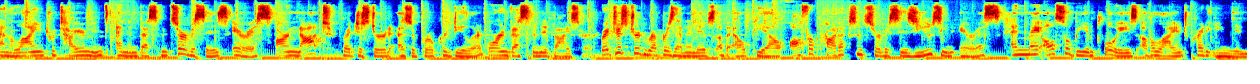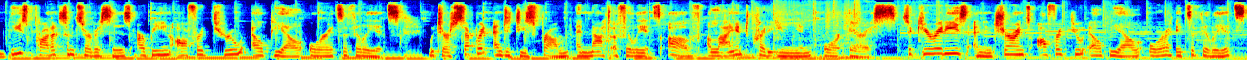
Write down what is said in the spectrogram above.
and Alliant Retirement and Investment Services, ARIS, are not registered as a broker dealer or investment advisor advisor. Registered representatives of LPL offer products and services using ARIS and may also be employees of Alliant Credit Union. These products and services are being offered through LPL or its affiliates, which are separate entities from and not affiliates of Alliant Credit Union or ARIS. Securities and insurance offered through LPL or its affiliates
